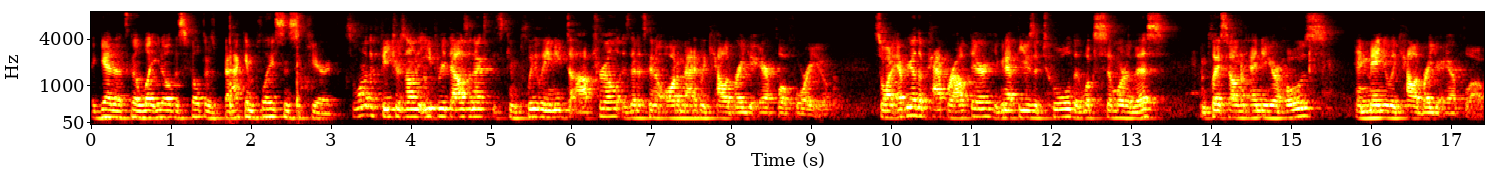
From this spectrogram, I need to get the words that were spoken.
Again, that's going to let you know this filter is back in place and secured. So one of the features on the E3000X that's completely unique to Optrel is that it's going to automatically calibrate your airflow for you. So on every other PAPR out there, you're going to have to use a tool that looks similar to this and place it on the end of your hose and manually calibrate your airflow.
